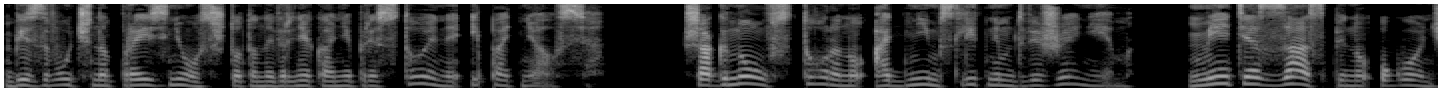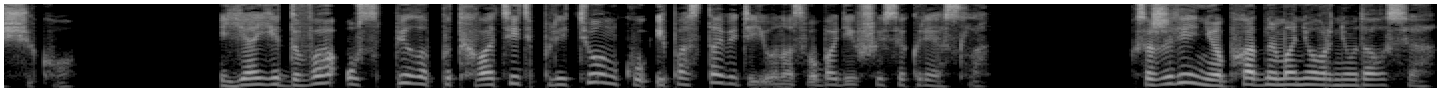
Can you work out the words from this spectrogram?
беззвучно произнес что-то наверняка непристойное и поднялся. Шагнул в сторону одним слитным движением, метя за спину угонщику. Я едва успела подхватить плетенку и поставить ее на освободившееся кресло. К сожалению, обходной маневр не удался.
